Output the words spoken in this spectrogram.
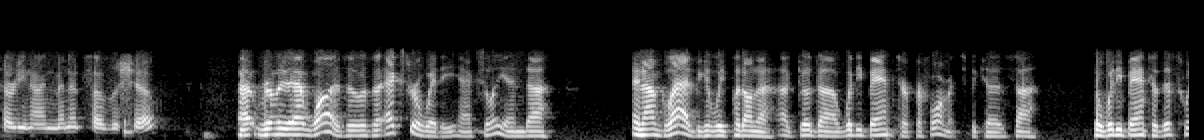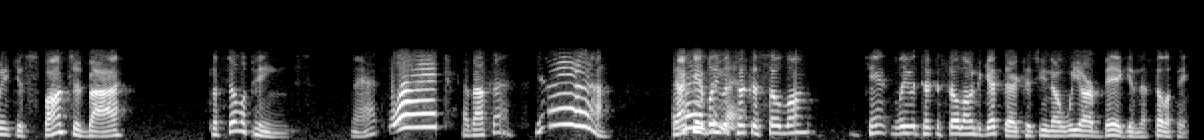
39 minutes of the show. Uh, really, that was it was an extra witty actually, and uh, and I'm glad because we put on a, a good uh, witty banter performance because uh, the witty banter this week is sponsored by the Philippines. Matt, What? how about that? Yeah. And I can't believe it took us so long. Can't believe it took us so long to get there because you know we are big in the Philippines.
